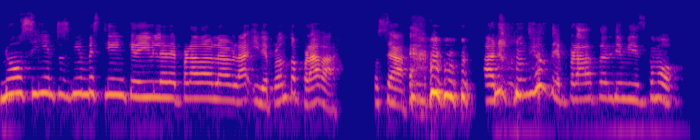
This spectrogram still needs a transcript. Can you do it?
no, sí, entonces vi un vestido increíble de Prada, bla, bla, y de pronto Prada. O sea, anuncios de Prada todo el tiempo y es como,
